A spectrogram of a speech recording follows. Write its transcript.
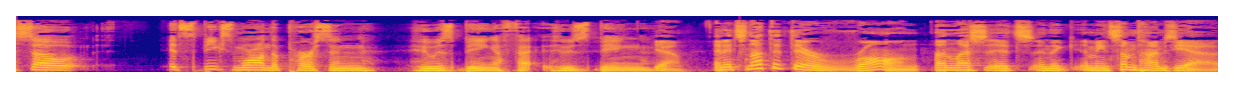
so it speaks more on the person who is being affect, who's being, Yeah. And it's not that they're wrong unless it's in the, I mean, sometimes, yeah,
